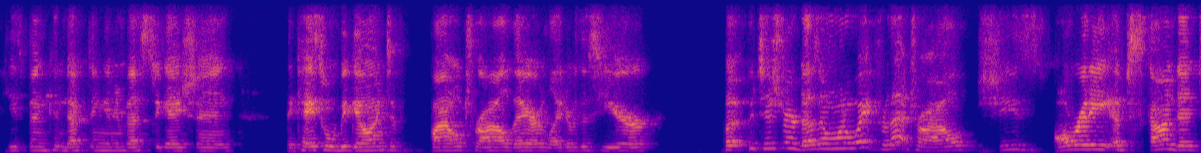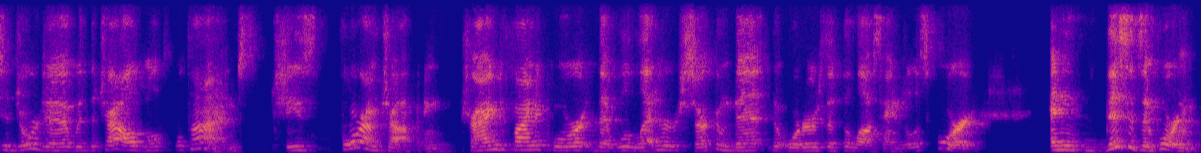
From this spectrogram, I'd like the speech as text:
he's been conducting an investigation. The case will be going to final trial there later this year. But petitioner doesn't want to wait for that trial. She's already absconded to Georgia with the child multiple times. She's forum shopping, trying to find a court that will let her circumvent the orders of the Los Angeles court. And this is important.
